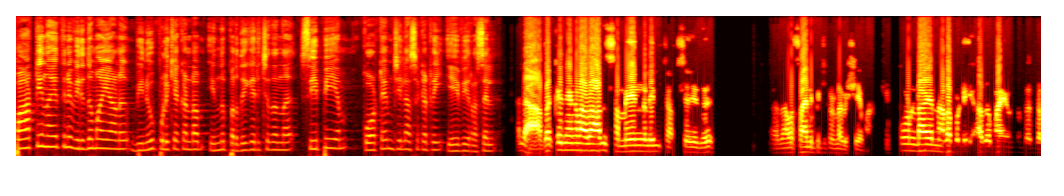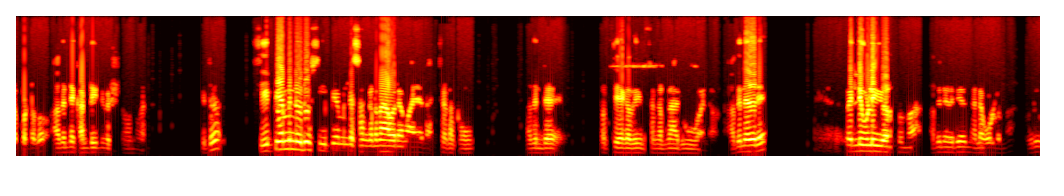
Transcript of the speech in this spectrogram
പാർട്ടി നയത്തിന് വിരുദ്ധമായാണ് ബിനു പുളിക്കക്കണ്ടം ഇന്ന് പ്രതികരിച്ചതെന്ന് സി പി എം കോട്ടയം ജില്ലാ സെക്രട്ടറി എ വി റസൽ. അല്ല അതൊക്കെ ഞങ്ങൾ അതാത് സമയങ്ങളിൽ ചർച്ച ചെയ്ത് അത് അവസാനിപ്പിച്ചിട്ടുള്ള വിഷയമാണ്. ഇപ്പോൾ ഉണ്ടായ നടപടി അതുമായി ഒന്നും ബന്ധപ്പെട്ടതോ അതിന്റെ കണ്ടിന്യൂഷനോ ഒന്നുമല്ല ഇത് സി പി എമ്മിന് ഒരു സി പി എമ്മിന്റെ സംഘടനാപരമായ അച്ചടക്കവും അതിന്റെ പ്രത്യേകതയും സംഘടനാ രൂപമല്ല അതിനെതിരെ വെല്ലുവിളി ഉയർത്തുന്ന അതിനെതിരെ നിലകൊള്ളുന്ന ഒരു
